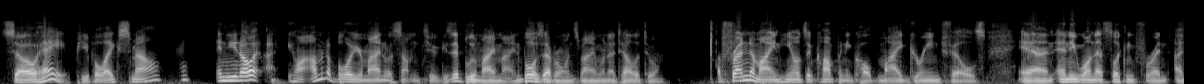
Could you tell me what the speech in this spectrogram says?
So hey, people like smell. And you know what? I- You know, I'm going to blow your mind with something too, because it blew my mind. It blows everyone's mind when I tell it to them. A friend of mine, he owns a company called MyGreenFills, and anyone that's looking for a, a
